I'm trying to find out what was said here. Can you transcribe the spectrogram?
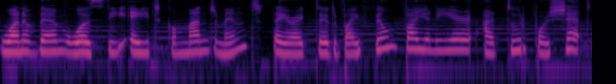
One of them was The Eight Commandment, directed by film pioneer Artur Porchet,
